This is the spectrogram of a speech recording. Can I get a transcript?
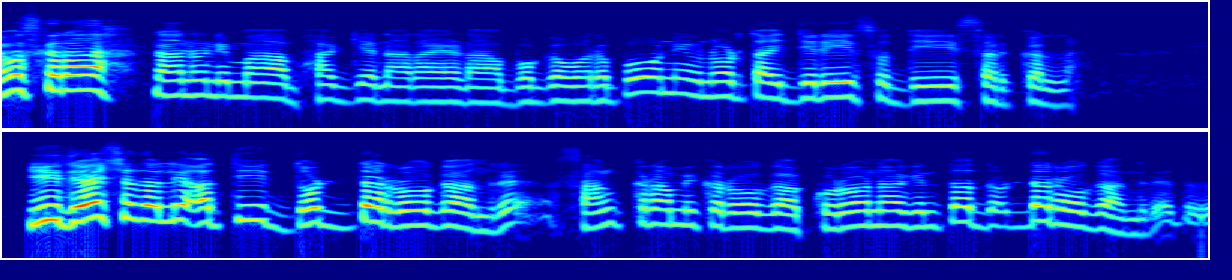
ನಮಸ್ಕಾರ, ನಾನು ನಿಮ್ಮ ಭಾಗ್ಯನಾರಾಯಣ ಬೊಗ್ಗವರಪು. ನೀವು ನೋಡ್ತಾ ಇದ್ದೀರಿ ಸುದ್ದಿ ಸರ್ಕಲ್. ಈ ದೇಶದಲ್ಲಿ ಅತಿ ದೊಡ್ಡ ರೋಗ ಅಂದರೆ ಸಾಂಕ್ರಾಮಿಕ ರೋಗ, ಕೊರೋನಾಗಿಂತ ದೊಡ್ಡ ರೋಗ ಅಂದರೆ ಅದು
